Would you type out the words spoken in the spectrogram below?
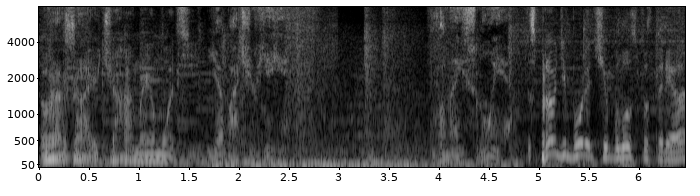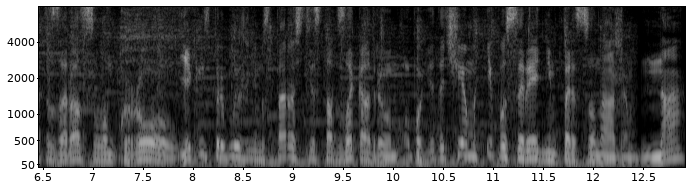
вражаюча гама емоцій. Я бачив її. Вона існує. Справді боляче було спостерігати за Расселом Кроу, який з приближенням старості став закадровим оповідачем і посереднім персонажем. На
